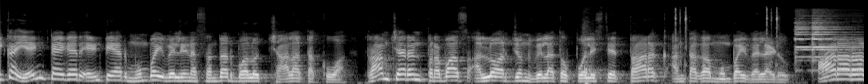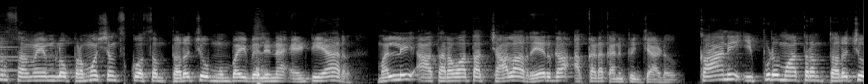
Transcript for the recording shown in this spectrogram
ఇక యంగ్ టైగర్ ఎన్టీఆర్ ముంబై వెళ్ళిన సందర్భాలు చాలా తక్కువ. రామ్ చరణ్ ప్రభాస్ అల్లు అర్జున్ వీళ్ళతో పోలిస్తే తారక్ అంతగా ముంబై వెళ్ళాడు. ఆర్ఆర్ఆర్ సమయంలో ప్రమోషన్స్ కోసం తరచూ ముంబై వెళ్ళిన ఎన్టీఆర్ మళ్ళీ ఆ తర్వాత చాలా రేర్గా అక్కడ కనిపించాడు. కానీ ఇప్పుడు మాత్రం తరచూ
